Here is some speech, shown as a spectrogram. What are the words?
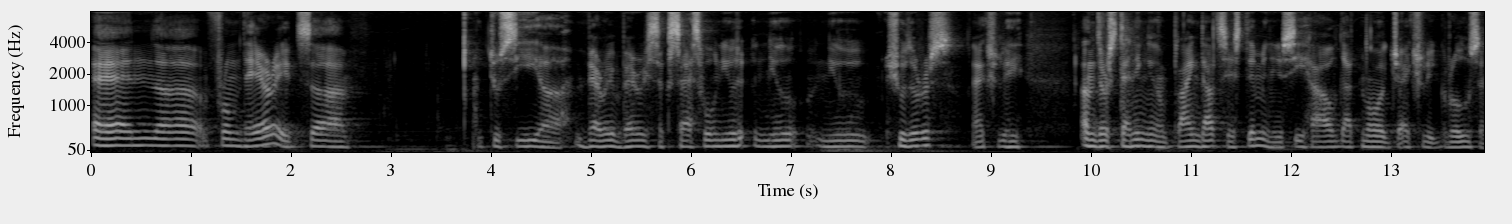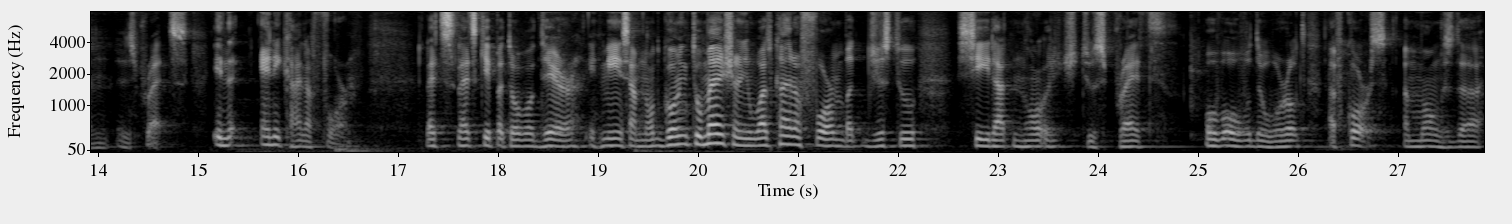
and uh, from there it's uh, to see uh, very very successful new new new shooters actually understanding and applying that system and you see how that knowledge actually grows and spreads in any kind of form let's let's keep it over there. It means i'm not going to mention in what kind of form but just to see that knowledge to spread over over the world of course amongst the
